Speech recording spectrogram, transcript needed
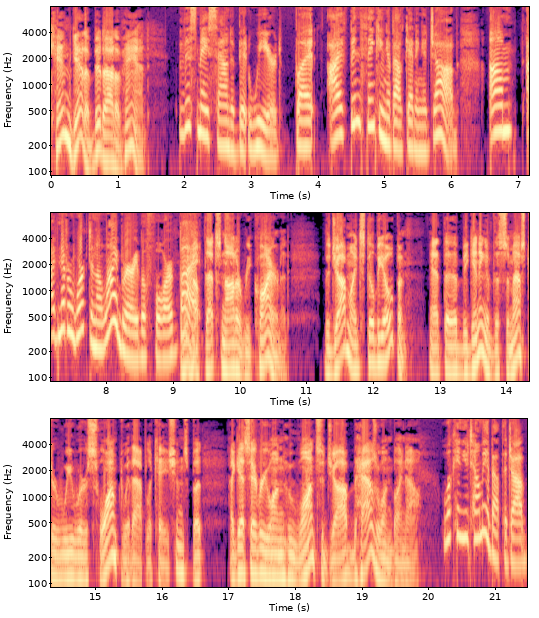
can get a bit out of hand. This may sound a bit weird, but I've been thinking about getting a job. Um, I've never worked in a library before, but. Well, that's not a requirement. The job might still be open. At the beginning of the semester, we were swamped with applications, but I guess everyone who wants a job has one by now. What can you tell me about the job?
